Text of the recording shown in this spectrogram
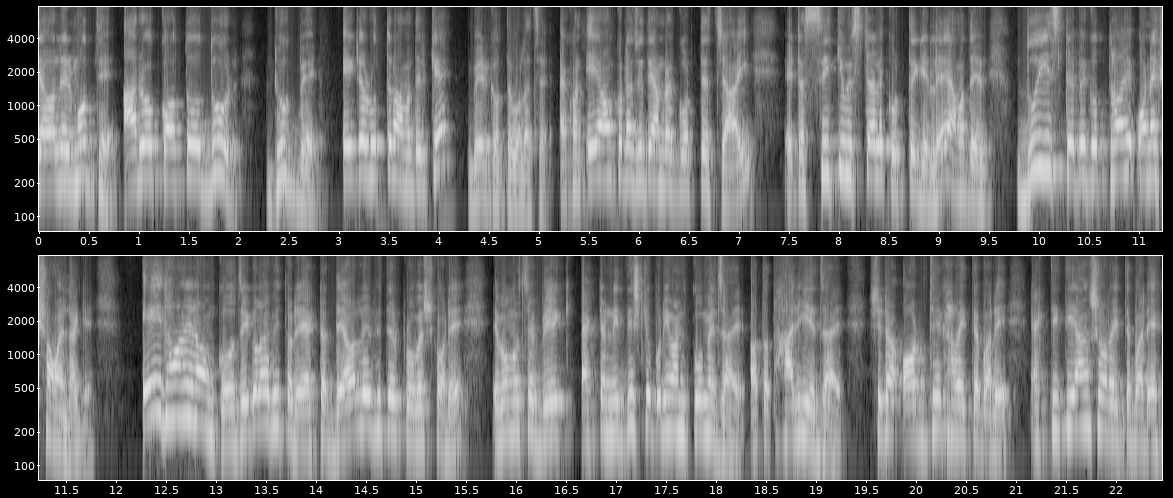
দেওয়ালের মধ্যে আরও কত দূর ঢুকবে, এইটার উত্তর আমাদেরকে বের করতে বলেছে। এখন এই অঙ্কটা যদি আমরা করতে চাই, এটা সিকিউ স্টাইলে করতে গেলে আমাদের দুই স্টেপে করতে হয়, অনেক সময় লাগে। এই ধরনের অঙ্ক যেগুলোর ভিতরে একটা দেওয়ালের ভিতরে প্রবেশ করে এবং হচ্ছে বেগ একটা নির্দিষ্ট পরিমাণ কমে যায়, অর্থাৎ হারিয়ে যায়, সেটা অর্ধেক হারাইতে পারে, এক তৃতীয়াংশ হারাইতে পারে, এক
